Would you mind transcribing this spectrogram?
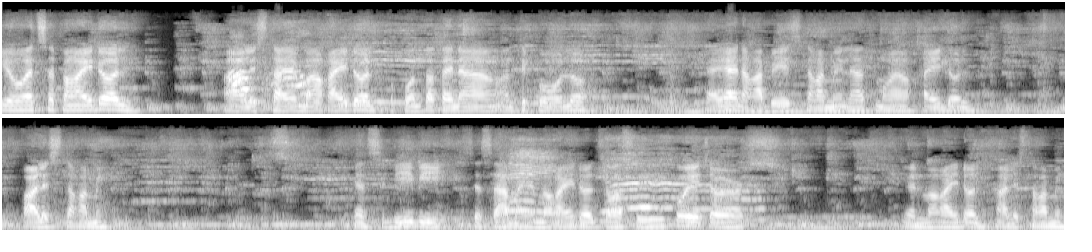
Yo, what's up mga idol? Alis tayo mga ka-idol. Pupunta tayo ng Antipolo. Kaya nakabihis na kami lahat mga ka-idol. Paalis na kami. Yan si Bibi. Sasama yan mga ka-idol. Saka si Kuya Charles. Yan mga ka-idol. Alis na kami.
